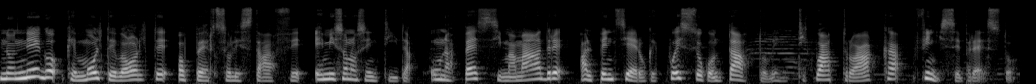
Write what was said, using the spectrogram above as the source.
Non nego che molte volte ho perso le staffe e mi sono sentita una pessima madre al pensiero che questo contatto 24H finisse presto.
